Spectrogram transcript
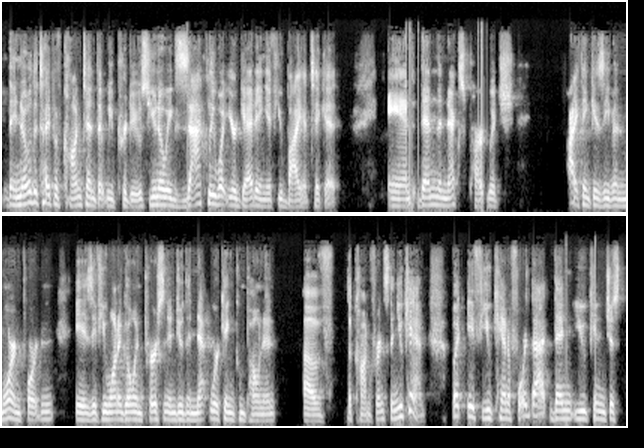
they know the type of content that we produce. You know exactly what you're getting if you buy a ticket. And then the next part which i think is even more important is if you want to go in person and do the networking component of the conference then you can but if you can't afford that then you can just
